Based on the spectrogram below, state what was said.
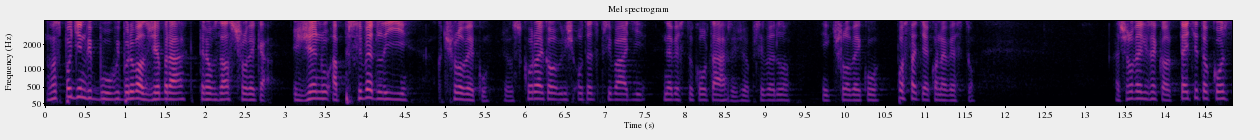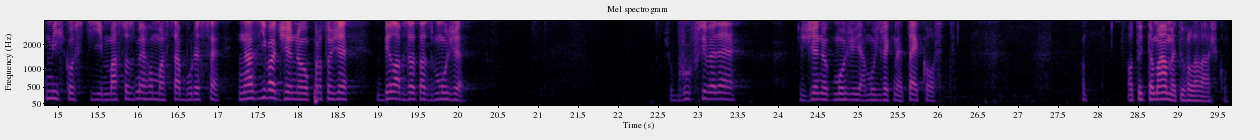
Hospodin Bůh vybudoval z žebra, kterou vzal z člověka ženu a přivedl ji k člověku. Že? Skoro jako když otec přivádí nevěstu k oltáři, že? přivedl ji k člověku, v podstatě jako nevěstu. A člověk řekl, teď je to kost mých kostí, maso z mého masa, bude se nazývat ženou, protože byla vzata z muže. Že Bůh přivede ženu k muži a muž řekne, to je kost. A teď to máme, tu hlavášku.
